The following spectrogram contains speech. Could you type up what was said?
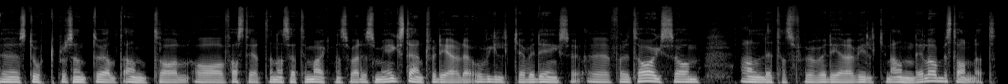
eh, stort procentuellt antal av fastigheterna sett till marknadsvärde som är externt värderade och vilka värderingsföretag som anlitas för att värdera vilken andel av beståndet.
